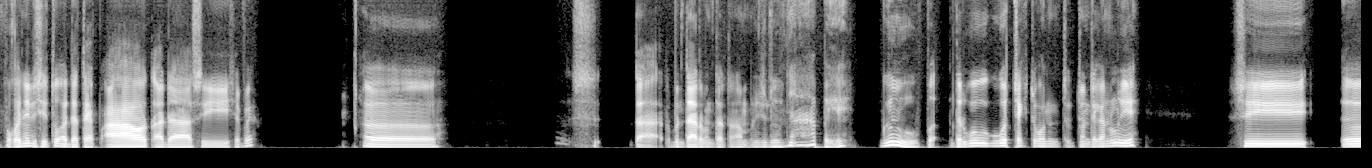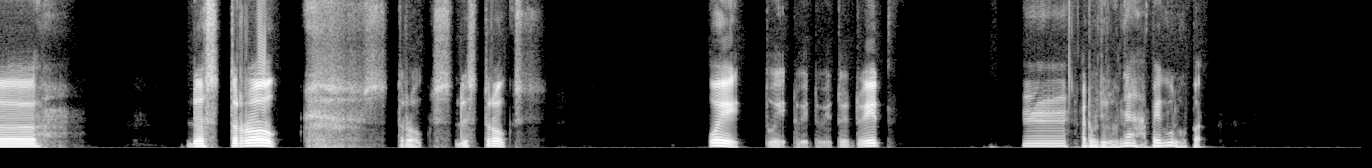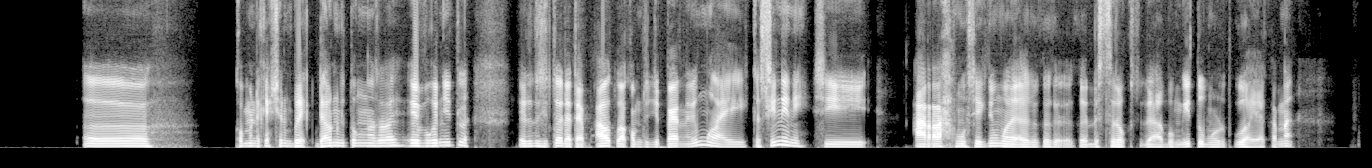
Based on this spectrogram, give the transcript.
Pokoknya di situ ada tap out ada si siapa ya? eh uh, bentar bentar bentar. Judulnya apa ya? Gue lupa. Bentar gue gue cek contekan dulu ya si uh, The Strokes Strokes The Strokes wait wait wait wait wait wait Hmm, aduh judulnya apa ya gue lupa. Eh uh, communication breakdown gitu nggak salah. Eh pokoknya itulah. Itu di situ ada tap out Welcome to Japan. Ini mulai ke sini nih si arah musiknya mulai ke, ke, ke, ke The Strokes album itu menurut gua ya karena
